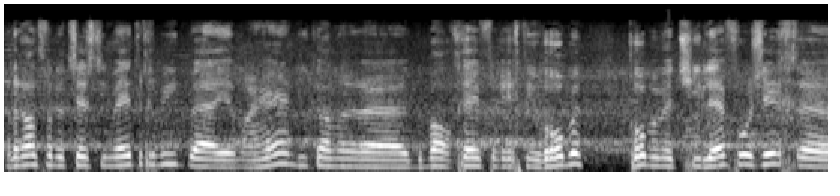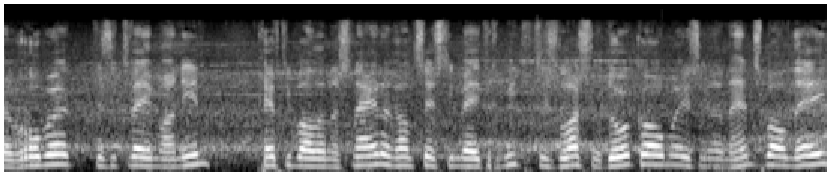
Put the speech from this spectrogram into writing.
aan de rand van het 16 meter gebied bij Maher. Die kan er de bal geven richting Robben. Robben met Chile voor zich. Robben tussen twee man in. Geeft die bal aan een Snijder. Rand 16 meter gebied. Het is lastig doorkomen. Is er een hensbal? Nee.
